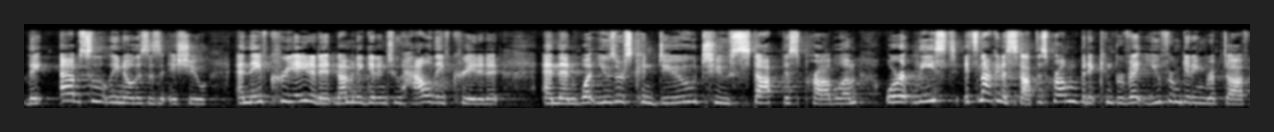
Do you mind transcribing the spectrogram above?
They absolutely know this is an issue, and they've created it, and I'm going to get into how they've created it, and then what users can do to stop this problem, or at least it's not going to stop this problem, but it can prevent you from getting ripped off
